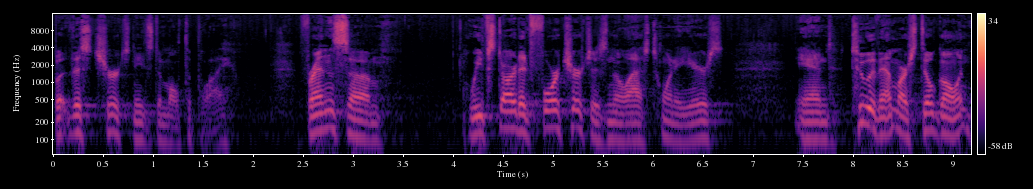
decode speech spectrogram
but this church needs to multiply. Friends, um, we've started four churches in the last 20 years, and two of them are still going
